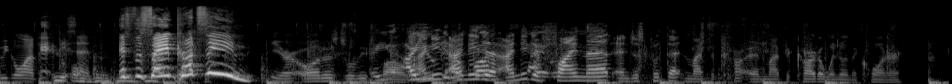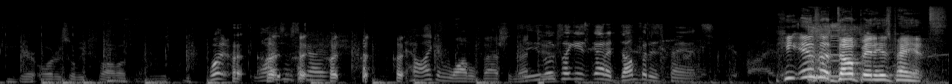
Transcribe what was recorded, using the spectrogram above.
we going out to 50 Cent. It's the same cutscene. Your orders will be Are you- followed. are I need, gonna I need run to, I need to find that and just put that in my Picar- in my Picardo window in the corner. Your orders will be followed. What? Hut, Why is this guy? hut. Hell, I can waddle faster than that. He dude. looks like he's got a dump in his pants. He is a dump in his pants.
